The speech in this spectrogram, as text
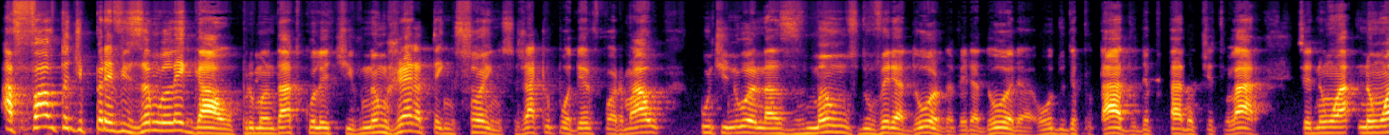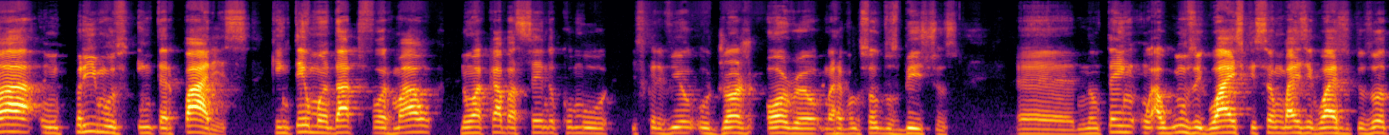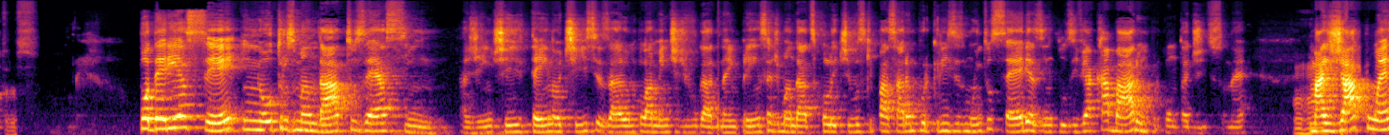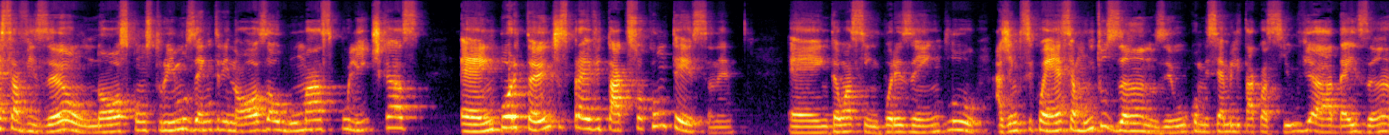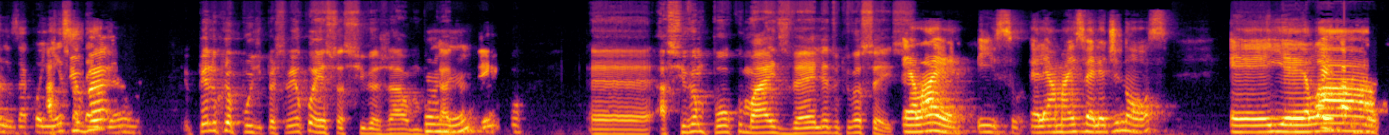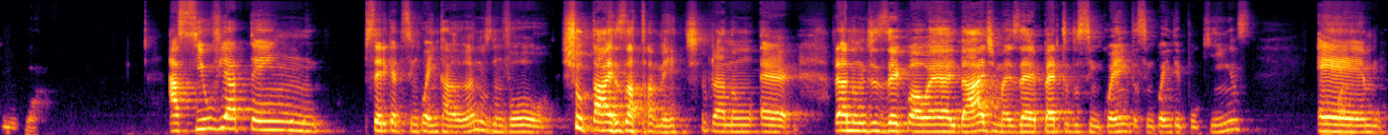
A falta de previsão legal para o mandato coletivo não gera tensões, já que o poder formal continua nas mãos do vereador, da vereadora ou do deputado, deputada titular. Você não há, não há um primus inter pares. Quem tem o um mandato formal não acaba sendo como escrevia o George Orwell na Revolução dos Bichos. É, não tem alguns iguais que são mais iguais do que os outros? Poderia ser, em outros mandatos é assim. A gente tem notícias amplamente divulgadas na imprensa de mandatos coletivos que passaram por crises muito sérias, inclusive acabaram por conta disso, né? Uhum. Mas já com essa visão, nós construímos entre nós algumas políticas é, importantes para evitar que isso aconteça, né? É, então, assim, por exemplo, a gente se conhece há muitos anos. Eu comecei a militar com a Silvia há 10 anos, a conheço a Silvia, há 10 anos. Pelo que eu pude perceber, eu conheço a Silvia já há um bocado uhum. de tempo. É, a Silvia é um pouco mais velha do que vocês. Ela é, isso. Ela é a mais velha de nós. É, e ela. A Silvia tem cerca de 50 anos, não vou chutar exatamente para não, é, não dizer qual é a idade, mas é perto dos 50, 50 e pouquinhos. É,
